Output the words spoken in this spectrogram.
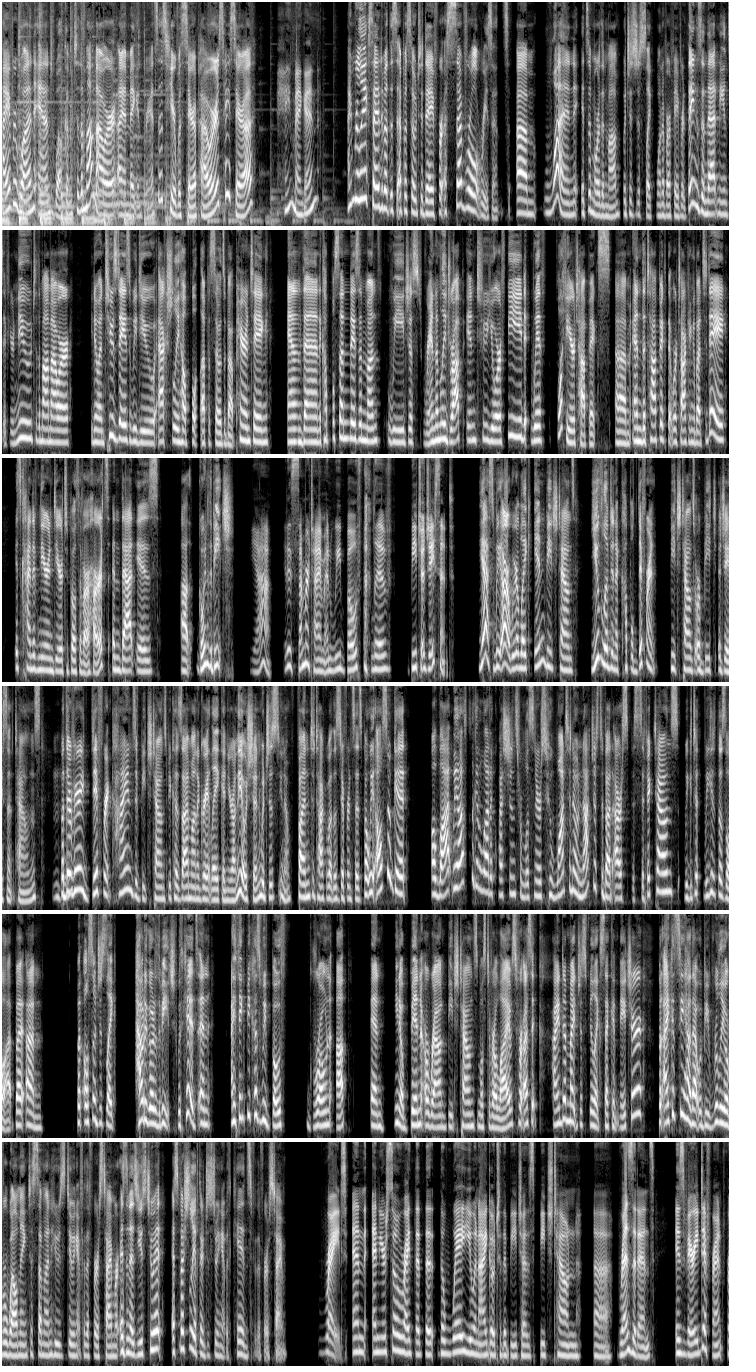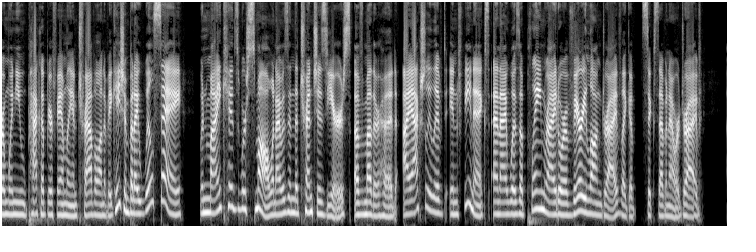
Hi, everyone, and welcome to the Mom Hour. I am Meagan Francis here with Sarah Powers. Hey, Sarah. Hey, Meagan. I'm really excited about this episode today for several reasons. Um, one, it's a more than mom, which is just like one of our favorite things. And that means if you're new to the mom hour, you know, on Tuesdays, we do actually helpful episodes about parenting. And then a couple Sundays a month, we just randomly drop into your feed with fluffier topics. Um, and the topic that we're talking about today is kind of near and dear to both of our hearts, and that is uh, going to the beach. Yeah. It is summertime and we both live beach adjacent. Yes, we are. We're like in beach towns. You've lived in a couple different beach towns or beach adjacent towns, mm-hmm. but they're mm-hmm. very different kinds of beach towns because I'm on a Great Lake and you're on the ocean, which is, you know, fun to talk about those differences. But we also get a lot we also get a lot of questions from listeners who want to know not just about our specific towns. We get to, we get those a lot, but um but also just like how to go to the beach with kids. And I think because we've both grown up and you know been around beach towns most of our lives for us it kind of might just feel like second nature but i could see how that would be really overwhelming to someone who's doing it for the first time or isn't as used to it especially if they're just doing it with kids for the first time right and and you're so right that the the way you and i go to the beach as beach town uh residents is very different from when you pack up your family and travel on a vacation but i will say when my kids were small, when I was in the trenches years of motherhood, I actually lived in Phoenix and I was a plane ride or a very long drive, like a six, seven hour drive,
